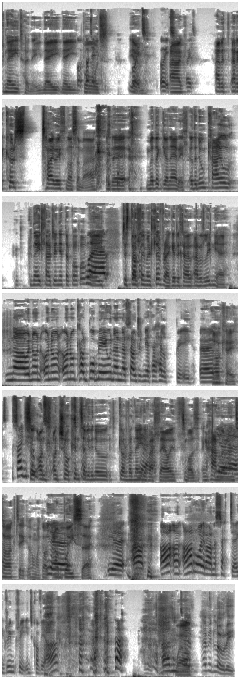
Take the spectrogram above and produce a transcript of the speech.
gwneud hynny, neu, neu o, bod... Oed, oed, oed. Ag oed. Ar, y, ar y cwrs tair wythnos yma, oedd y e- meddygion eraill, oedden nhw'n cael gwneud llawdriniaeth ar bobl? Well, neu just darllen mewn llyfrau, edrych ar, ar y luniau? Na, o'n nhw'n cael bod mewn yn y llawdriniaeth a helpu. Um, okay. So, ond on tro cyntaf iddyn nhw gorfod wneud yeah. efallai oedd, ti'n modd, yng nghanol yeah. Antarctic. Oh my god, yeah. a bwysau. Yeah. A, a, a, a roi'r anesete, Green Pryd, cofia. Oh, Ond, wow. hefyd, Lowry,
